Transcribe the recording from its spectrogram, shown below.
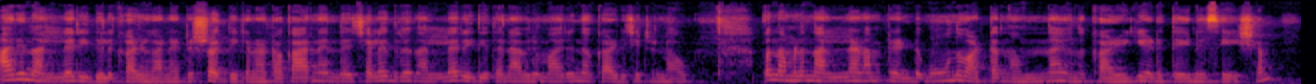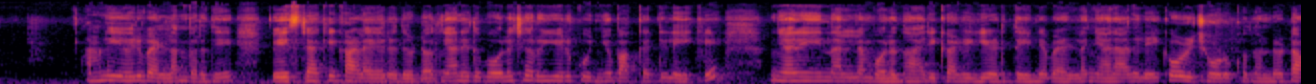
അരി നല്ല രീതിയിൽ കഴുകാനായിട്ട് ശ്രദ്ധിക്കണം കേട്ടോ. കാരണം എന്താ വെച്ചാൽ ഇതിൽ നല്ല രീതിയിൽ തന്നെ അവർ മരുന്നൊക്കെ അടിച്ചിട്ടുണ്ടാവും. അപ്പം നമ്മൾ നല്ലോണം രണ്ട് മൂന്ന് വട്ടം നന്നായി ഒന്ന് കഴുകിയെടുത്തതിന് ശേഷം നമ്മൾ ഈ ഒരു വെള്ളം വെറുതെ വേസ്റ്റാക്കി കളയരുത് കേട്ടോ ഞാൻ ഇതുപോലെ ചെറിയൊരു കുഞ്ഞു ബക്കറ്റിലേക്ക് ഞാൻ ഈ നല്ല പോലെ ഒന്ന് അരി കഴുകിയെടുത്തതിന്റെ വെള്ളം ഞാൻ അതിലേക്ക് ഒഴിച്ചു കൊടുക്കുന്നുണ്ട് കേട്ടോ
